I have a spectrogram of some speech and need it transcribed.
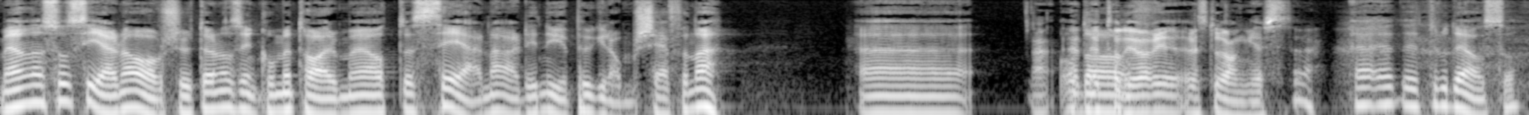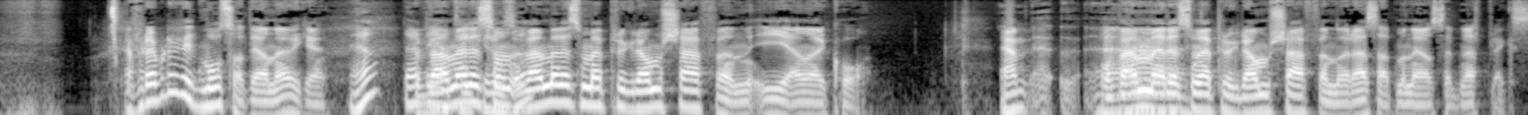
Men så sier han og avslutter han sin kommentar med at seerne er de nye programsjefene. Eh, Jeg, Og jeg, da- trodde de var restaurantgjester. jeg. jeg, jeg trodde jeg også. Ja, for det blir litt motsatt igjen, er det ikke? Ja, det er det Hvem er det, jeg som, hvem er det som er programsjefen i NRK? Ja, men, eh, Og hvem er det som er programsjefen når jeg setter meg ned og ser Netflix?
